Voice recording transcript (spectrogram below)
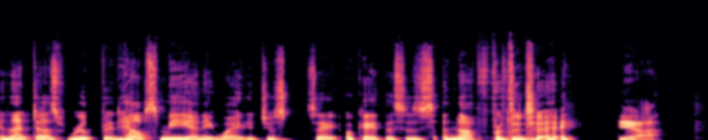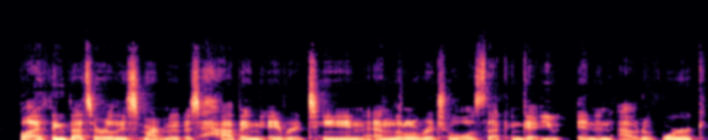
And that does real it helps me anyway to just say, okay, this is enough for the day. Yeah. Well, I think that's a really smart move is having a routine and little rituals that can get you in and out of work.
